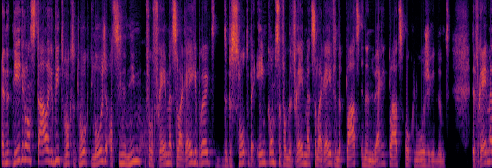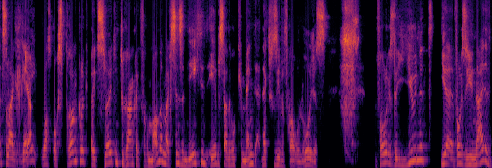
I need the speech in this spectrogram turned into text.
In het Nederlands taalgebied wordt het woord loge als synoniem voor vrijmetselarij gebruikt. De besloten bijeenkomsten van de vrijmetselarij vinden plaats in een werkplaats, ook loge genoemd. De vrijmetselarij was oorspronkelijk uitsluitend toegankelijk voor mannen, maar sinds de 19e eeuw bestaan er ook gemengde en exclusieve vrouwenloges. Volgens de, unit, ja, volgens de United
